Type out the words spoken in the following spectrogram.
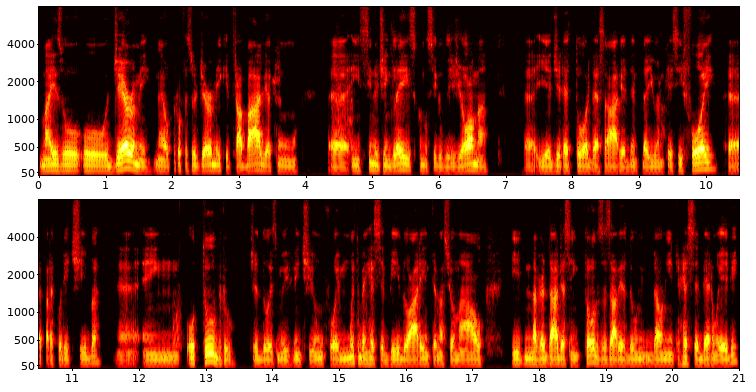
Mas o, o Jeremy, né, o professor Jeremy, que trabalha com é, ensino de inglês como segundo idioma é, e é diretor dessa área dentro da UMKC, foi para Curitiba em outubro de 2021. Foi muito bem recebido, a área internacional e, na verdade, assim, todas as áreas do, da Uninter receberam ele.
